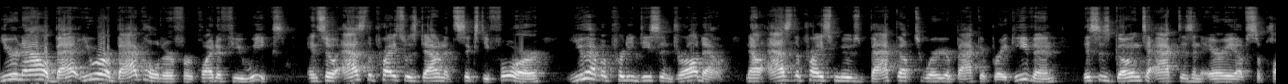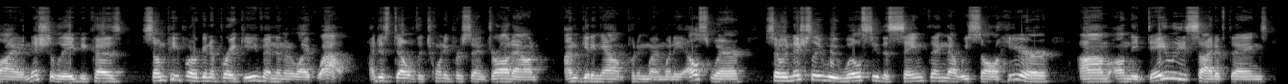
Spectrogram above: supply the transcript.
you're now a bag you were a bag holder for quite a few weeks. And so as the price was down at 64, you have a pretty decent drawdown. Now, as the price moves back up to where you're back at break even, this is going to act as an area of supply initially because some people are going to break even and they're like, wow, I just dealt with a 20% drawdown. I'm getting out and putting my money elsewhere. So initially, we will see the same thing that we saw here um, on the daily side of things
